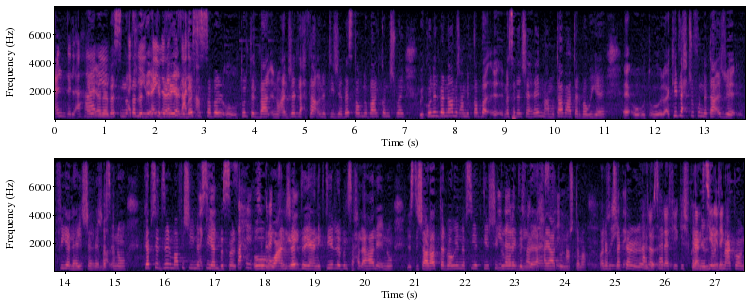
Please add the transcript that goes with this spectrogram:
عند الأهالي. هي أنا بس النقطة اللي أكيد، بدي هي اكد عليها إنه بس. الصبر وطولة البال إنه عن جد رح تلاقوا نتيجة. بس طولوا بالكم شوي. ويكون البرنامج عم يتطبق آه، مثلا شهرين مع متابعة تربوية. آه، واكيد رح تشوفوا النتائج فيها لهي الشهرين. بس. إنه كبسة زر ما في شيء نفسيا. بصير. صحيح. و- شكرا وعن جد يعني كثير بنصح الأهالي إنه الاستشارات التربوية النفسية كثير شيء ضروري بالحياة. والمجتمع. وأنا. بتشكر أهلا وسهلا فيكي شكرا يعني كثير معكم.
